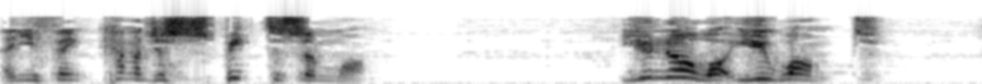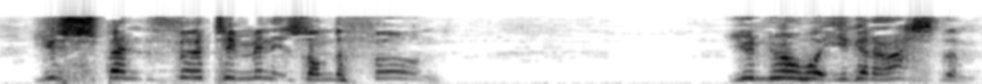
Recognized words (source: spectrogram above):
And you think, can I just speak to someone? You know what you want. You spent 30 minutes on the phone. You know what you're going to ask them.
